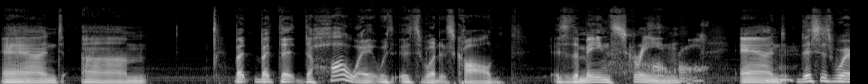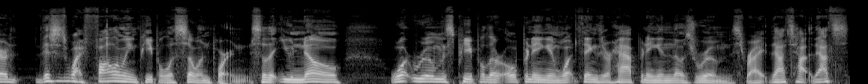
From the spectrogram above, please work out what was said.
and um but but the the hallway was is what it's called is the main screen. and mm-hmm. this is where this is why following people is so important so that you know what rooms people are opening and what things are happening in those rooms right? That's how that's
